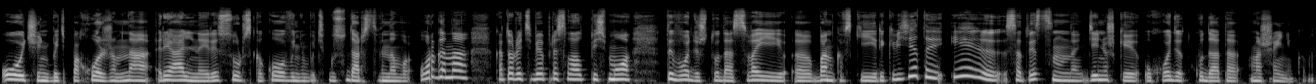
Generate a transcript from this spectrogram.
очень быть похожим на реальный ресурс какого-нибудь государственного органа, который тебе прислал письмо. Ты вводишь туда свои э, банковские реквизиты, и, соответственно, денежки уходят куда-то мошенникам.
